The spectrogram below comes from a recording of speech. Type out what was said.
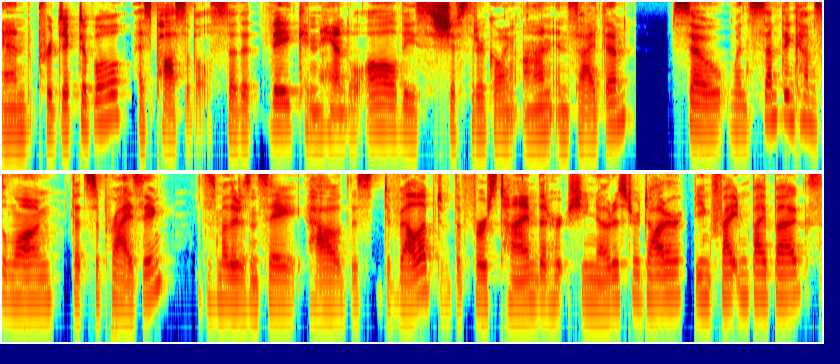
and predictable as possible so that they can handle all these shifts that are going on inside them. So when something comes along that's surprising, this mother doesn't say how this developed the first time that her, she noticed her daughter being frightened by bugs.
